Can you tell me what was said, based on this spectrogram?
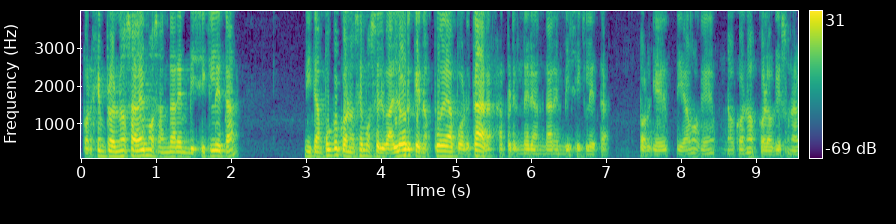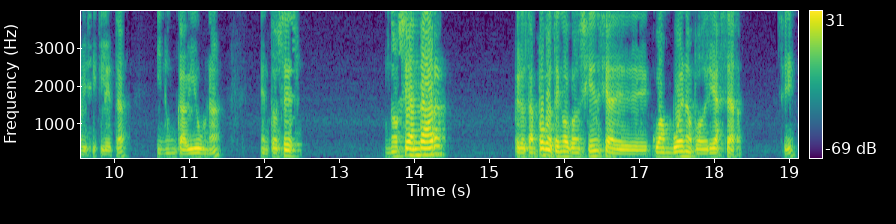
Por ejemplo, no sabemos andar en bicicleta, ni tampoco conocemos el valor que nos puede aportar aprender a andar en bicicleta, porque digamos que no conozco lo que es una bicicleta y nunca vi una. Entonces, no sé andar, pero tampoco tengo conciencia de cuán bueno podría ser. ¿sí?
